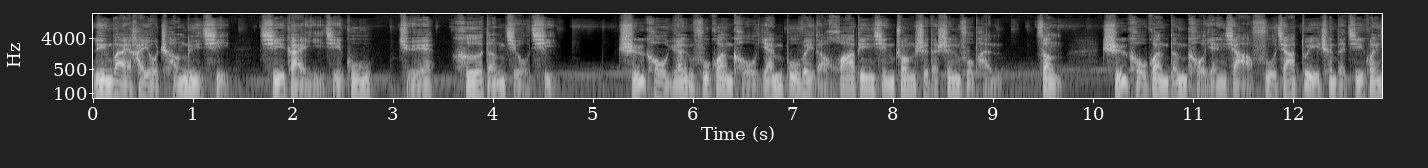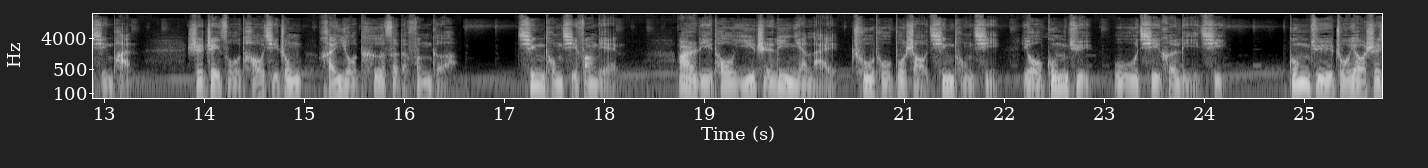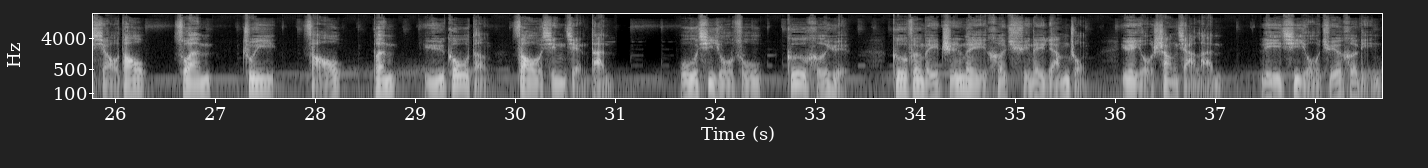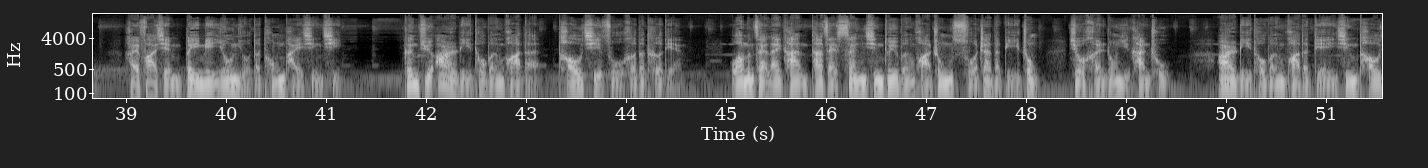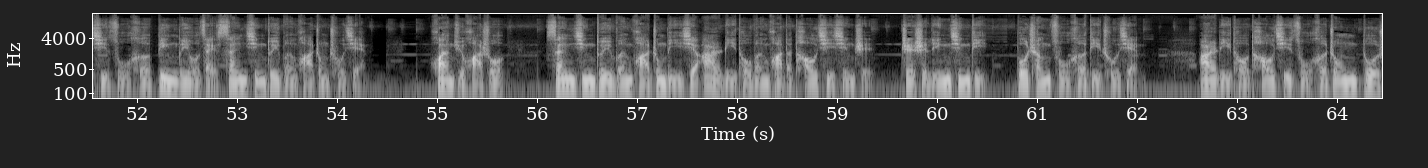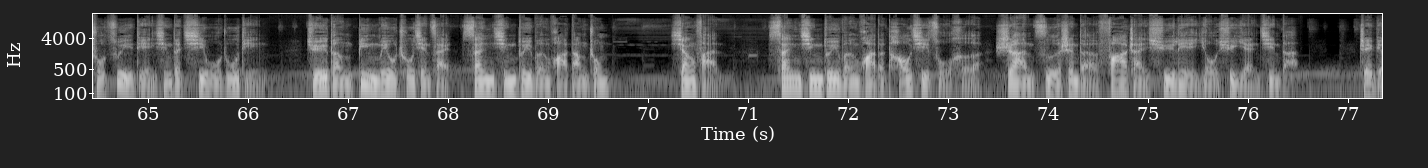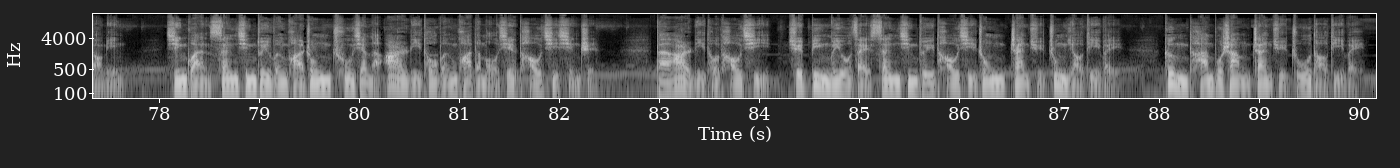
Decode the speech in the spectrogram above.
另外还有盛绿器、器盖以及孤、爵、喝等酒器。池口圆腹罐口沿部位的花边形装饰的深腹盆、赠、池口罐等口沿下附加对称的机关形盘。是这组陶器中很有特色的风格。青铜器方面，二里头遗址历年来出土不少青铜器，有工具、武器和礼器。工具主要是小刀、钻、锥、凿、奔、鱼钩等，造型简单。武器有足、戈和钺，戈分为直内和曲内两种，钺有上下栏。礼器有爵和铃，还发现背面有钮的铜牌形器。根据二里头文化的陶器组合的特点，我们再来看它在三星堆文化中所占的比重，就很容易看出，二里头文化的典型陶器组合并没有在三星堆文化中出现。换句话说，三星堆文化中的一些二里头文化的陶器形制只是零星地不成组合地出现。二里头陶器组合中多数最典型的器物如鼎、爵等，并没有出现在三星堆文化当中。相反。三星堆文化的陶器组合是按自身的发展序列有序演进的，这表明，尽管三星堆文化中出现了二里头文化 的某些陶器形制，但二里头陶器却并没有在三星堆陶器中占据重要地位，更谈不上占据主导地位。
